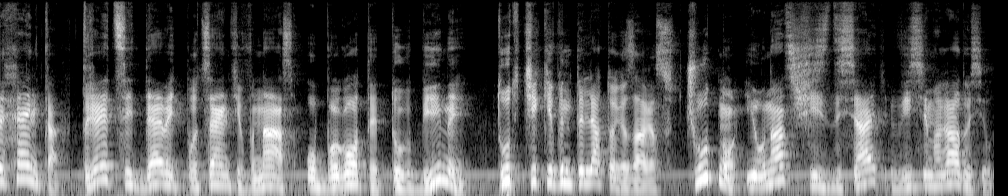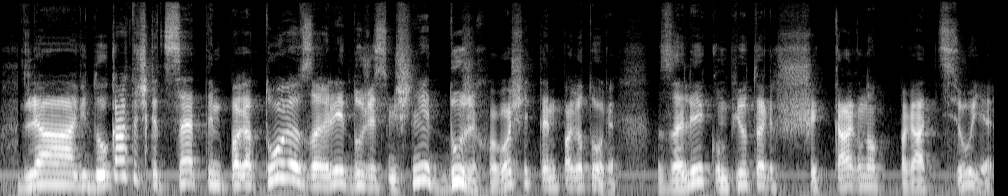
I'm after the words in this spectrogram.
тихенька. 39% в нас обороти турбіни. Тут тільки вентилятори зараз чутно, і у нас 68 градусів. Для відеокарточки це температури взагалі дуже смішні, дуже хороші температури. Взагалі комп'ютер шикарно працює.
